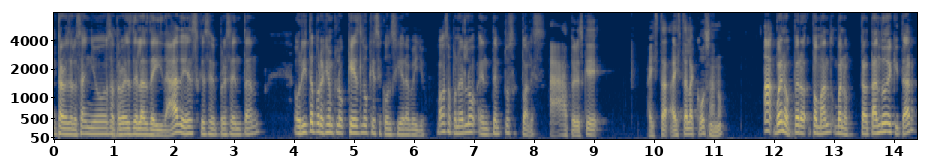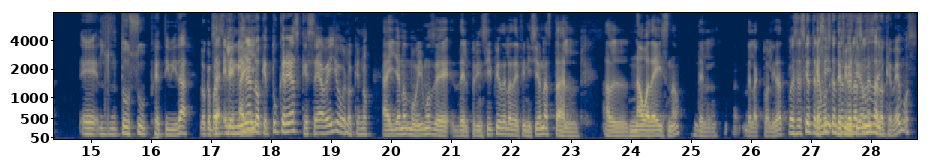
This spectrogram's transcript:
A través de los años, a Ajá. través de las deidades que se presentan. Ahorita, por ejemplo, ¿qué es lo que se considera bello? Vamos a ponerlo en tiempos actuales. Ah, pero es que ahí está, ahí está la cosa, ¿no? Ah, bueno, pero tomando, bueno, tratando de quitar eh, tu subjetividad. Lo que O sea, pasa es que elimina ahí, lo que tú creas que sea bello o lo que no. ahí ya nos movimos de, del principio de la definición hasta el al nowadays, ¿no? Del, de la actualidad. Pues es que tenemos sí, que entender las cosas a lo que vemos.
